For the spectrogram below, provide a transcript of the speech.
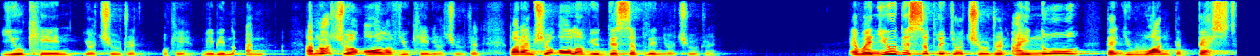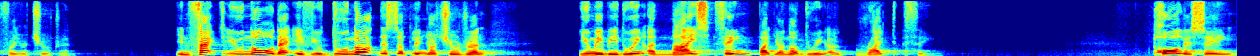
you cane your children. Okay, maybe I'm, I'm not sure all of you cane your children, but I'm sure all of you discipline your children. And when you discipline your children, I know that you want the best for your children. In fact, you know that if you do not discipline your children, you may be doing a nice thing, but you're not doing a right thing. Paul is saying,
